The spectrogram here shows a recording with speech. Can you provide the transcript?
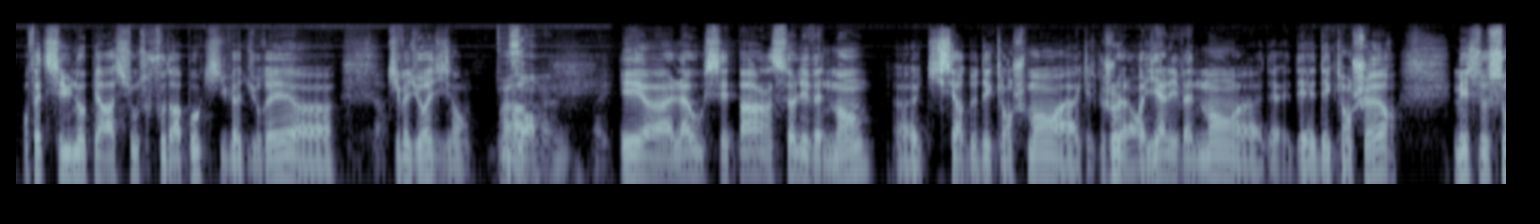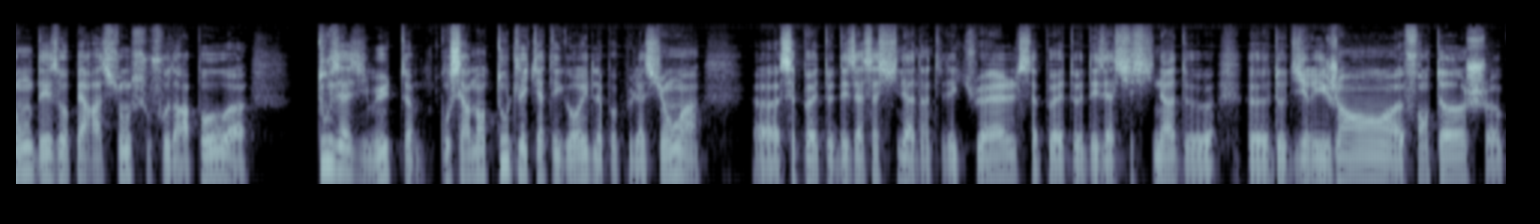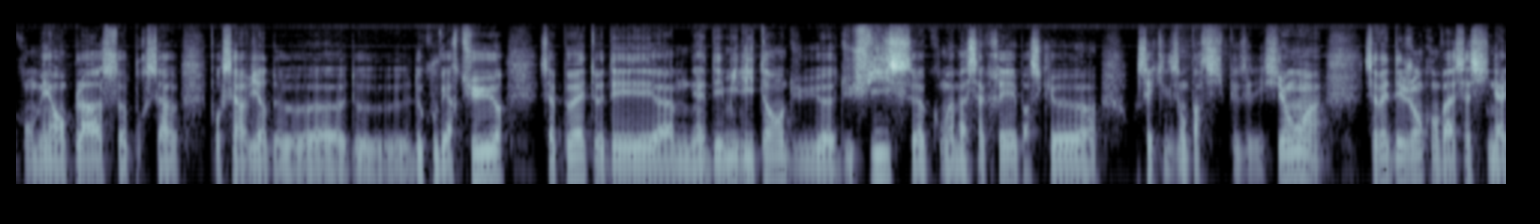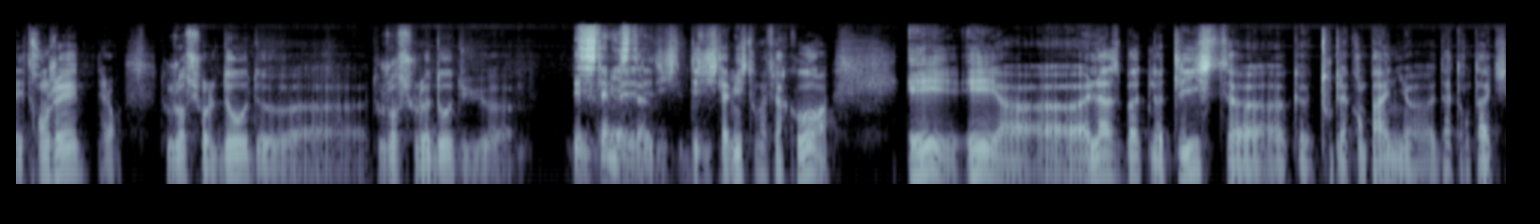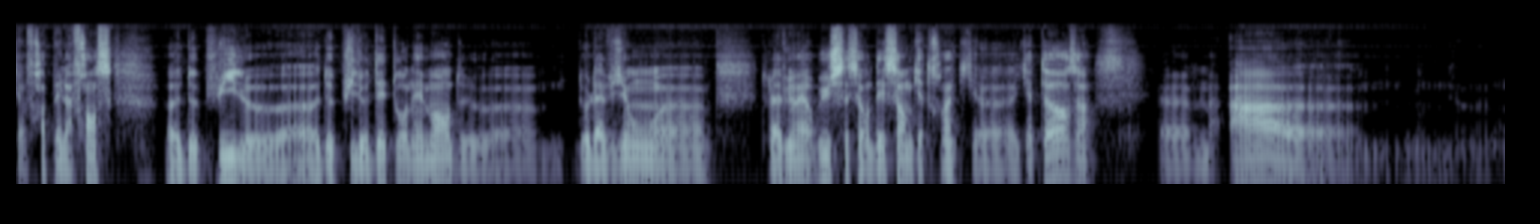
en fait, c'est une opération sous faux drapeau qui va durer, euh, qui va durer 10 ans. 12 ans même. Et euh, là où c'est pas un seul événement euh, qui sert de déclenchement à quelque chose. Alors il y a l'événement des déclencheurs, mais ce sont des opérations sous faux drapeau tous azimuts concernant toutes les catégories de la population. Euh, ça peut être des assassinats d'intellectuels, ça peut être des assassinats de, euh, de dirigeants euh, fantoches qu'on met en place pour, pour servir de, de, de, couverture. Ça peut être des, des militants du, du fils qu'on va massacrer parce que on sait qu'ils ont participé aux élections. Ça va être des gens qu'on va assassiner à l'étranger. Alors toujours sur le dos de, toujours sur le dos du des islamistes. Des, des, islamistes, on va faire court. Et, euh, last but not least, euh, toute la campagne euh, d'attentats qui a frappé la France depuis le depuis le détournement de de l'avion de l'avion Airbus, ça c'est en décembre 1994, à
